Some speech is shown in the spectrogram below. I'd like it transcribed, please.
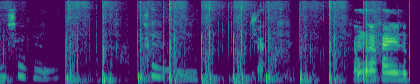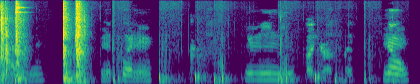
you're so mean. So mean. I'm gonna hide in the corner. In the corner. You're meanie. Oh, you're on the bed. No.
